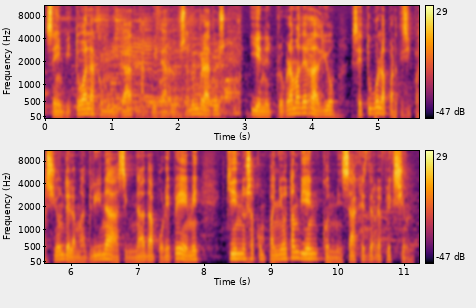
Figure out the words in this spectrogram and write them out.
se invitó a la comunidad a cuidar los alumbrados y en el programa de radio se tuvo la participación de la madrina asignada por EPM, quien nos acompañó también con mensajes de reflexión.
